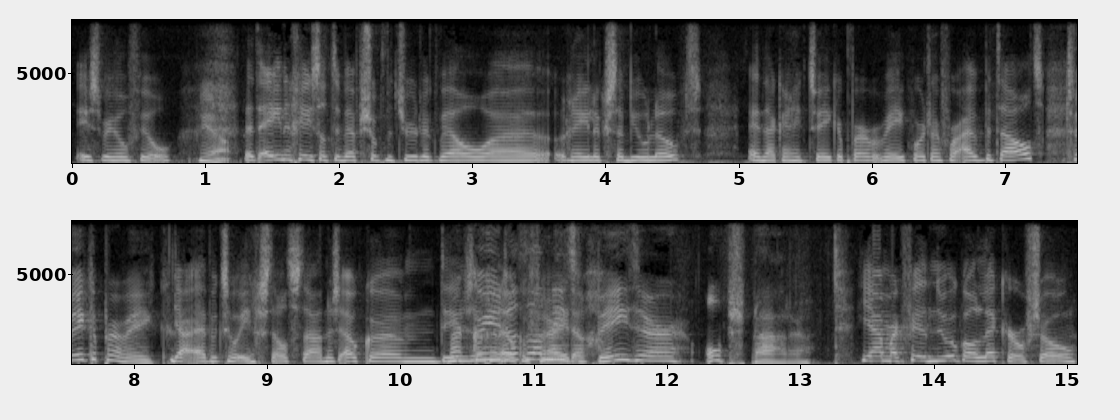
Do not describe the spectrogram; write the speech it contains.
is er weer heel veel. ja. Het enige is dat de webshop natuurlijk wel eh, redelijk stabiel loopt. En daar krijg ik twee keer per week wordt daarvoor uitbetaald. Twee keer per week. Ja, heb ik zo ingesteld staan. Dus elke um, Maar dinsdag kun je en dat dan vrijdag. niet beter opsparen? Ja, maar ik vind het nu ook wel lekker of zo.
